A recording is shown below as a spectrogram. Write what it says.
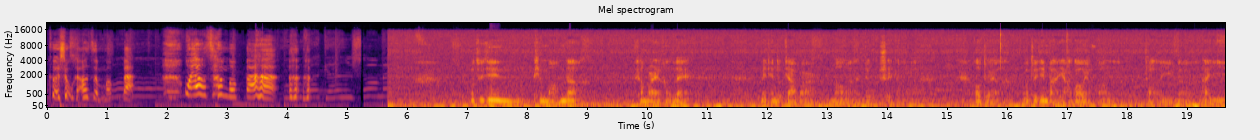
可是我要怎么办？我要怎么办？我最近挺忙的，上班也很累，每天都加班，忙完就睡着了。哦，对了，我最近把牙膏也换了，找了一个阿姨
